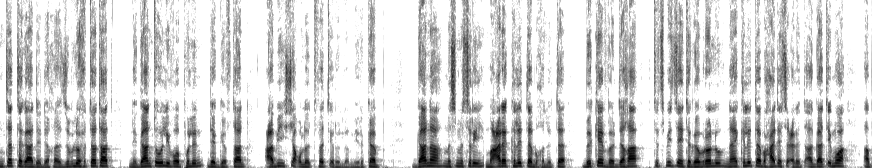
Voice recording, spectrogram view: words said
እንተተጋደደኸ ዝብሉ ሕቶታት ንጋንትኡ ሊቨርፑልን ደገፍታን ዓብዪ ሻቕሎት ፈጢሩሎም ይርከብ ጋና ምስ ምስሪ ማዕረ ክልተ ብክልተ ብኬብ ቨርደኻ ትፅቢት ዘይተገብረሉ ናይ ክልተ ብሓደ ስዕረት ኣጋጢምዋ ኣብ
